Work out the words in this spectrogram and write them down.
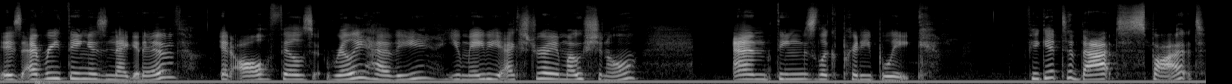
is everything is negative. It all feels really heavy. You may be extra emotional and things look pretty bleak. If you get to that spot,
